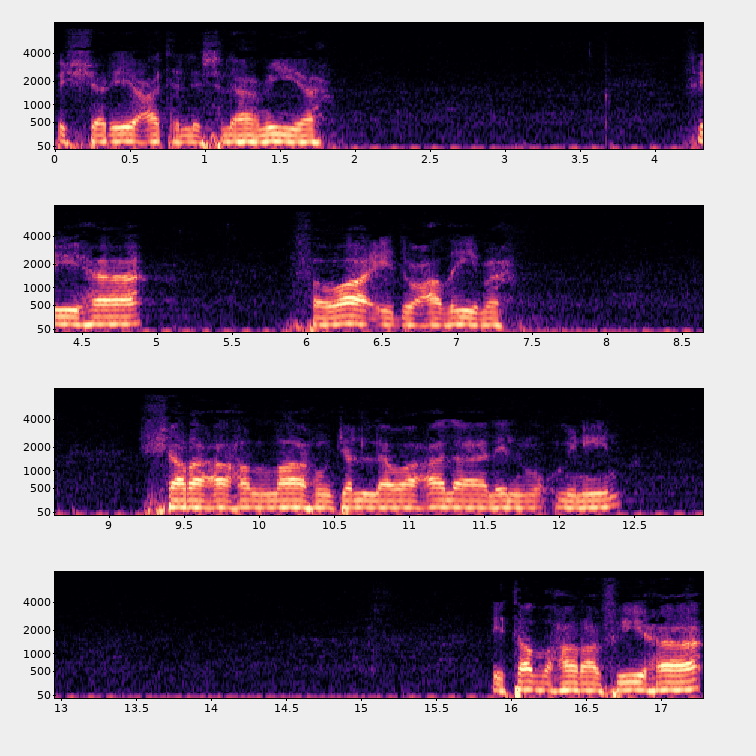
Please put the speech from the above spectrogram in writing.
في الشريعة الإسلامية فيها فوائد عظيمة شرعها الله جل وعلا للمؤمنين. لتظهر فيها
